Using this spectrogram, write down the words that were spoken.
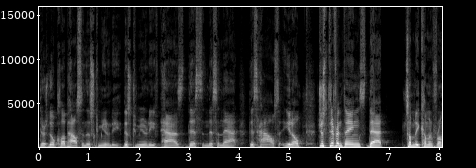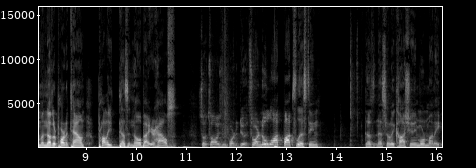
there's no clubhouse in this community. This community has this and this and that. This house, you know, just different things that somebody coming from another part of town probably doesn't know about your house. So it's always important to do it. So our no lockbox listing doesn't necessarily cost you any more money.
